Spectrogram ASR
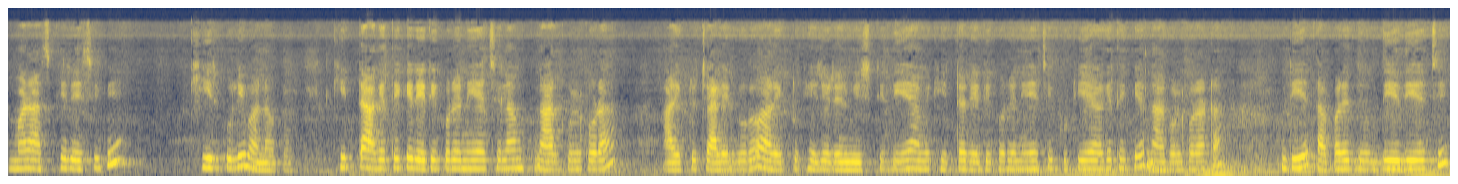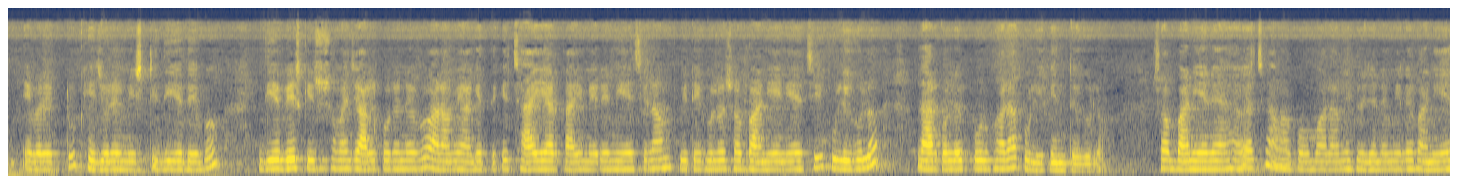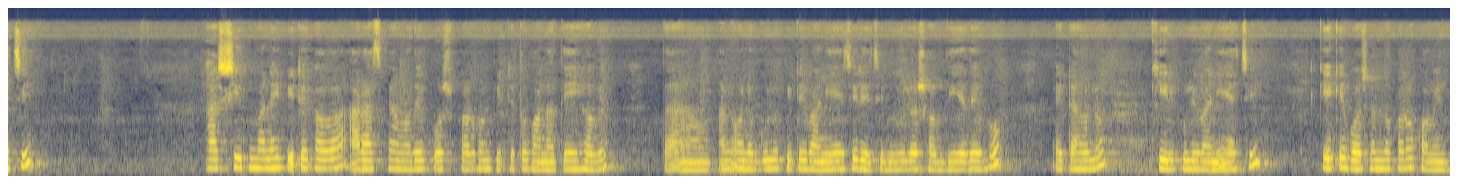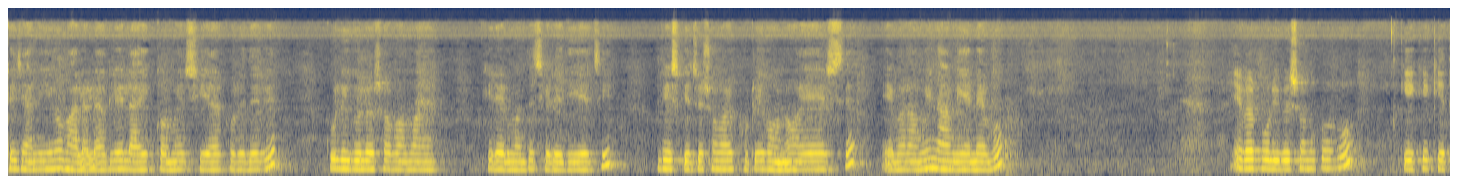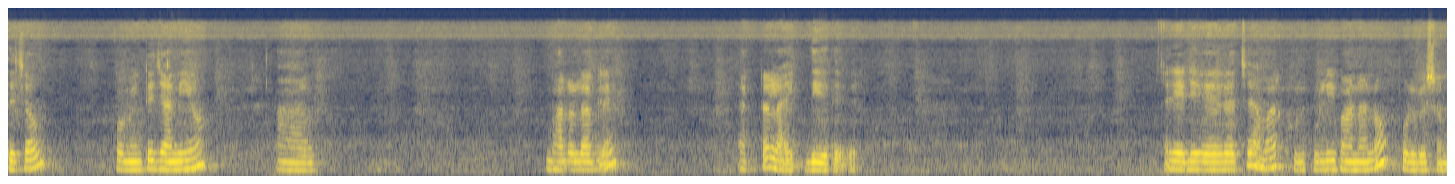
আমার আজকের রেসিপি ক্ষীরকুলি বানাবো। ক্ষীরটা আগে থেকে রেডি করে নিয়েছিলাম, নারকেল কোড়া, আর একটু চালের গুঁড়ো, আর একটু খেজুরের মিষ্টি দিয়ে আমি ক্ষীরটা রেডি করে নিয়েছি। ফুটিয়ে আগে থেকে নারকেল কোড়াটা দিয়ে তারপরে দুধ দিয়ে দিয়েছি। এবার একটু খেজুরের মিষ্টি দিয়ে দেব। দিয়ে বেশ কিছু সময় জাল করে নেব। আর আমি আগে থেকে ছাই আর কাই মেরে নিয়েছিলাম। পিঠেগুলো সব বানিয়ে নিয়েছি। কুলিগুলো নারকেলের পুর ভরা কুলি কিন্তু এগুলো। সব বানিয়ে নেওয়া হয়ে গেছে। আমার বৌমার আমি দুজনে মিলে বানিয়েছি। আর শীত মানেই পিঠে খাওয়া। আর আজকে আমাদের পৌষ পার্বণ, পিঠে তো বানাতেই হবে। তা আমি অনেকগুলো পিঠে বানিয়েছি রেসিপিগুলো সব দিয়ে দেব। এটা হলো ক্ষীরপুলি বানিয়েছি। কে কে পছন্দ করো কমেন্টে জানিও। ভালো লাগলে লাইক কমেন্ট শেয়ার করে দেবে। কুলিগুলো সব আমার ক্ষীরের মধ্যে ছেড়ে দিয়েছি। বেশ কিছু সময় ফুটে ঘন হয়ে এসছে। এবার আমি নামিয়ে নেব। এবার পরিবেশন করব। কে কে খেতে চাও কমেন্টে জানিও। আর ভালো লাগলে একটা লাইক দিয়ে দেবে। রেডি হয়ে গেছে আমার খুলকুলি বানানো পরিবেশন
